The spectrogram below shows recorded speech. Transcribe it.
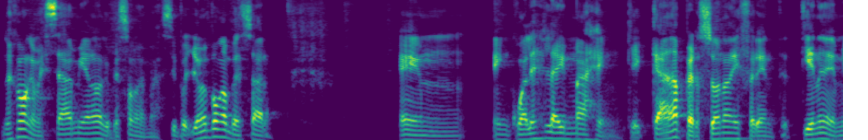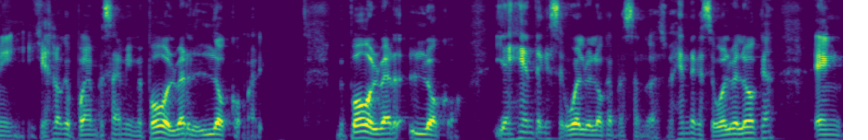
No es como que me sea mierda lo que piensan los demás. Tipo, yo me pongo a pensar en, en cuál es la imagen que cada persona diferente tiene de mí y qué es lo que puede empezar de mí. Me puedo volver loco, marico. Me puedo volver loco. Y hay gente que se vuelve loca pensando eso. Hay gente que se vuelve loca en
